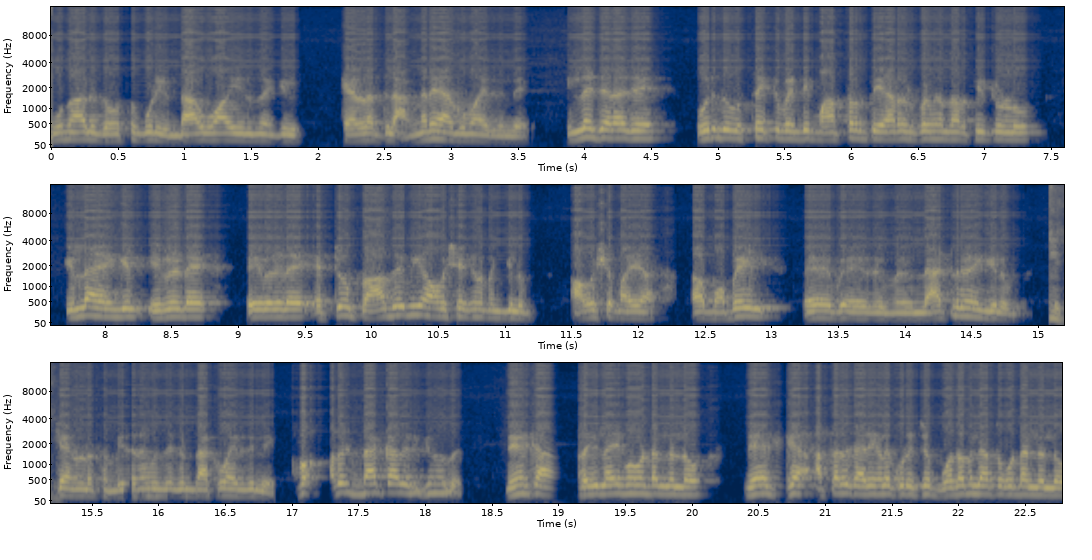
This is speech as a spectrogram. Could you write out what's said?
മൂന്നാൽ ദിവസം കൂടി ഉണ്ടാകുമായിരുന്നെങ്കിൽ കേരളത്തിൽ അങ്ങനെ ആകുമായിരുന്നില്ലേ ഇല്ല ജയരാജെ ഒരു ദിവസത്തേക്ക് വേണ്ടി മാത്രം തയ്യാറെടുപ്പുകൾ നടത്തിയിട്ടുള്ളൂ. ഇല്ല എങ്കിൽ ഇവരുടെ ഇവരുടെ ഏറ്റവും പ്രാഥമിക ആവശ്യങ്ങളെങ്കിലും ആവശ്യമായ മൊബൈൽ ലാറ്ററിനെങ്കിലും വെക്കാനുള്ള സംവിധാനങ്ങൾ നിങ്ങൾക്ക് ഉണ്ടാക്കുമായിരുന്നില്ലേ? അപ്പൊ അത് ഉണ്ടാക്കാതിരിക്കുന്നത് നിങ്ങൾക്ക് അറിവില്ലായ്മ കൊണ്ടല്ലല്ലോ? നിങ്ങൾക്ക് അത്തരം കാര്യങ്ങളെ കുറിച്ച് ബോധമില്ലാത്ത കൊണ്ടല്ലല്ലോ?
